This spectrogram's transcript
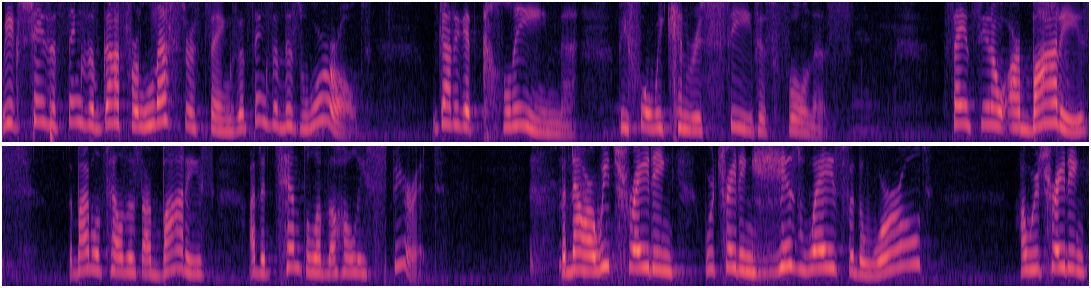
We exchange the things of God for lesser things, the things of this world. We got to get clean before we can receive his fullness. Saints, you know, our bodies, the Bible tells us our bodies are the temple of the Holy Spirit. But now are we trading, we're trading his ways for the world? Are we trading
